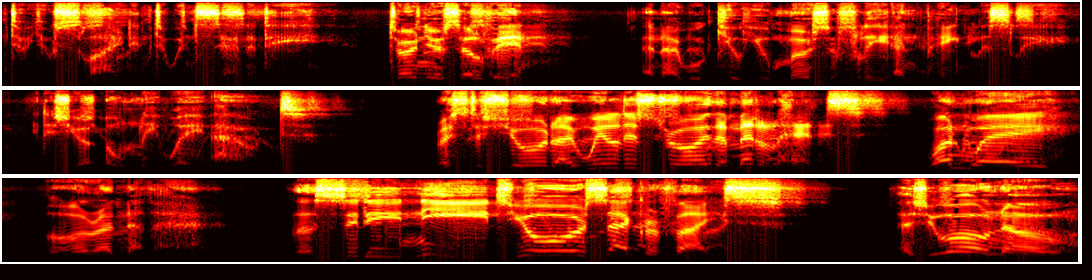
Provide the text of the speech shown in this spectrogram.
until you slide into insanity. Turn yourself in, and I will kill you mercifully and painlessly. It is your only way out. Rest assured I will destroy the metalheads, one way or another. The city needs your sacrifice. As you all know,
